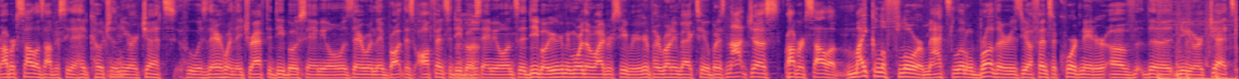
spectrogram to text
Robert Saleh is obviously the head coach of the mm-hmm. New York Jets, who was there when they drafted Deebo Samuel, was there when they brought this offense to Deebo uh-huh. Samuel and said, Deebo, you're going to be more than a wide receiver. You're going to play running back too. But it's not just Robert Saleh. Mike LaFleur, Matt's little brother, is the offensive coordinator of the New York Jets.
